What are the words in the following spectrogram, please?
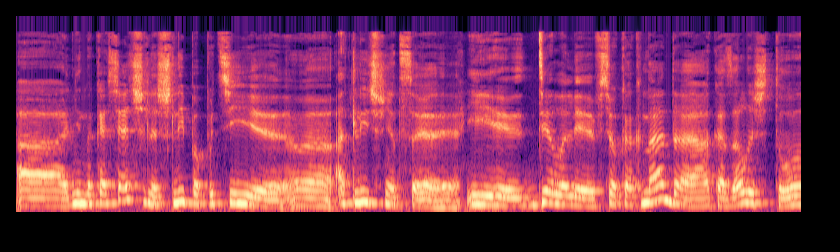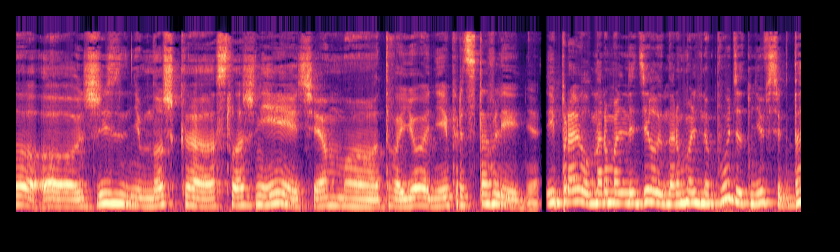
э, не накосячили, шли по пути э, отличницы и делали все как надо, а оказалось, что э, жизнь немножко сложнее, чем э, твое о ней представление. И правило «нормально делай, нормально будет» не всегда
